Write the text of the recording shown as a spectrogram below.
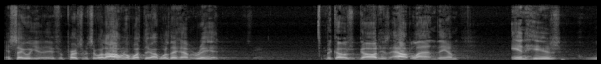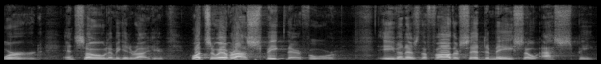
And say, well, if a person would say, Well, I don't know what they are, well, they haven't read. Because God has outlined them in His Word. And so, let me get it right here. Whatsoever I speak, therefore, even as the Father said to me, so I speak.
